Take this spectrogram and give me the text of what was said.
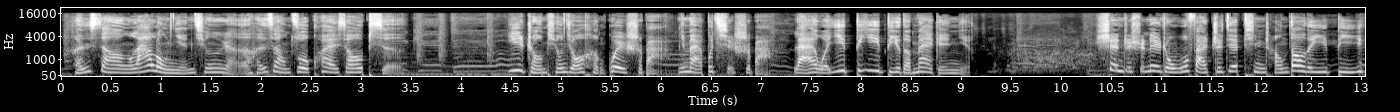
很想拉拢年轻人，很想做快消品。一整瓶酒很贵是吧？你买不起是吧？来，我一滴一滴的卖给你，甚至是那种无法直接品尝到的一滴。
